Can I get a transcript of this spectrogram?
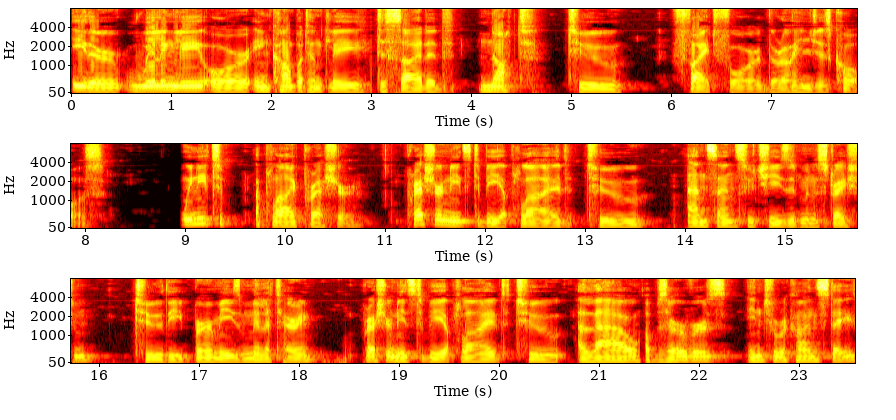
either willingly or incompetently decided not to fight for the Rohingyas cause. We need to apply pressure pressure needs to be applied to Aung San Suu Kyi's administration, to the Burmese military. Pressure needs to be applied to allow observers into Rakhine State,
